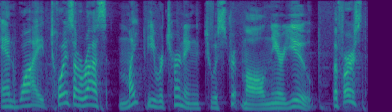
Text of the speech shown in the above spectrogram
and why Toys R Us might be returning to a strip mall near you. But first,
